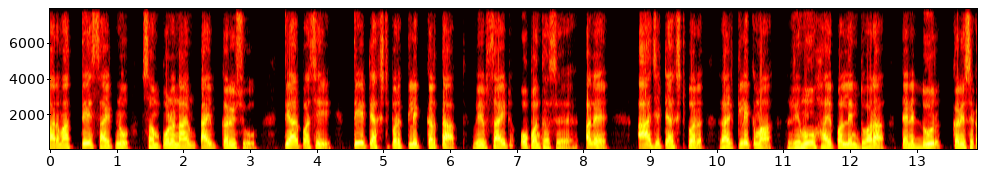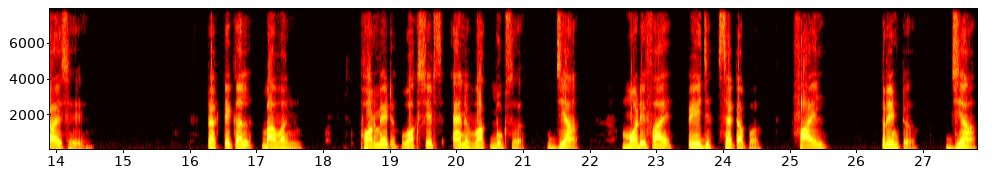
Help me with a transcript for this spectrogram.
બારમાં તે સાઇટનું સંપૂર્ણ નામ ટાઈપ કરીશું. ત્યાર પછી તે ટેક્સ્ટ પર ક્લિક કરતા વેબસાઇટ ઓપન થશે અને આ જ ટેક્સ્ટ પર રાઇટ ક્લિકમાં રિમૂવ હાઇપરલિંક દ્વારા તેને દૂર કરી શકાય છે. પ્રેક્ટિકલ બાવન. ફોર્મેટ વર્કશીટ્સ એન્ડ વર્કબુક્સ જ્યાં modify page setup file print જ્યાં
